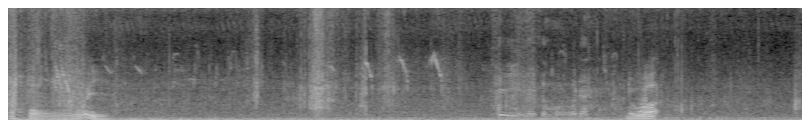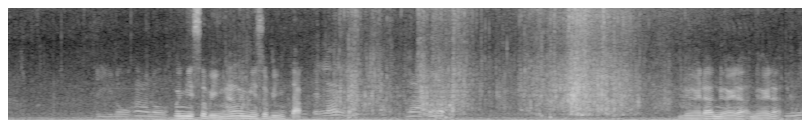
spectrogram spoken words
โอ้โหที่ไม่เสมอเลยดูว่าสี่โลห้าโลไม่มีสวิงฮะไม่มีสวิงตักเป็นไรลากไปเลยเหนื่อยแล้วเหนื่อยแล้วเหนื่อยแล้วโอ้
